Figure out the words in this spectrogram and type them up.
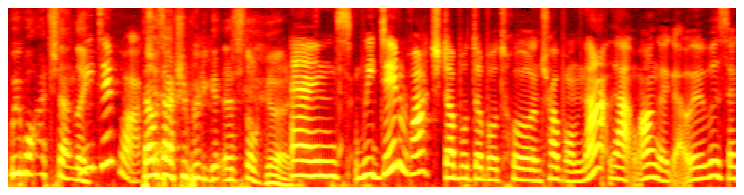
we watched that. Like we did watch that was it. actually pretty good. That's still good. and we did watch Double Double Toil and Trouble not that long ago. It was a,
